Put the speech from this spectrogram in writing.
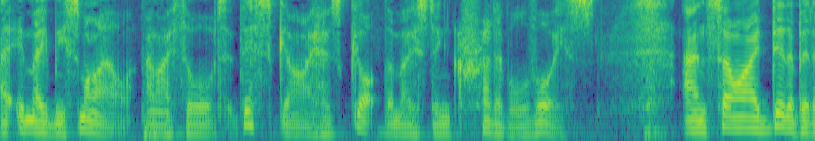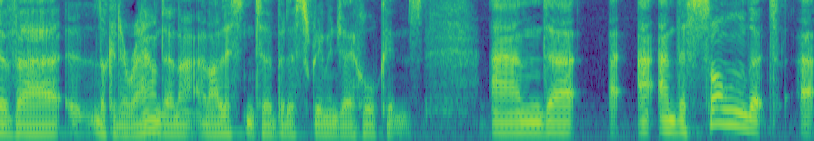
uh, it made me smile. And I thought, this guy has got the most incredible voice. And so I did a bit of uh, looking around, and I, and I listened to a bit of Screaming Jay Hawkins, and and the song that uh,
